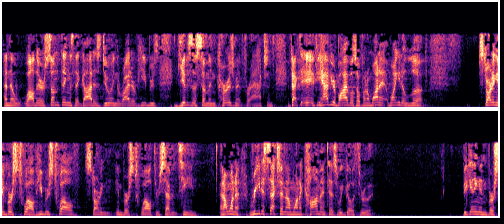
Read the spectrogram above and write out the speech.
And the, while there are some things that God is doing, the writer of Hebrews gives us some encouragement for actions. In fact, if you have your Bibles open, I want, to, I want you to look, starting in verse 12, Hebrews 12, starting in verse 12 through 17. And I want to read a section and I want to comment as we go through it. Beginning in verse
